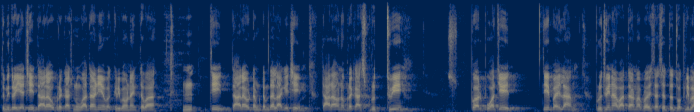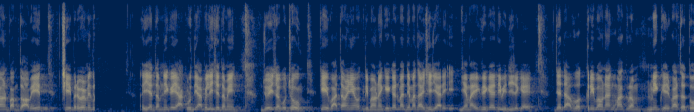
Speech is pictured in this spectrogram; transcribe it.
તો મિત્રો અહીંયા છે, તારાઓ પ્રકાશનું વાતાવરણીય વક્રીભાવનાંક થવા થી તારાઓ ટમટમતા લાગે છે. તારાઓનો પ્રકાશ પૃથ્વી પર પહોંચે તે પહેલાં પૃથ્વીના વાતાવરણમાં પ્રવેશતા સતત વક્રીભાવન પામતો આવે છે. બરાબર મિત્રો? અહીંયા તમને કઈ આકૃતિ આપેલી છે તમે જોઈ શકો છો કે વાતાવરણીય વક્રીભાવનાંક એક જ માધ્યમમાં થાય છે. જ્યારે જેમાં એક જગ્યાએથી બીજી જગ્યાએ જતાં વક્રીભાવનાંકમાં ક્રમિક ફેરફાર થતો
